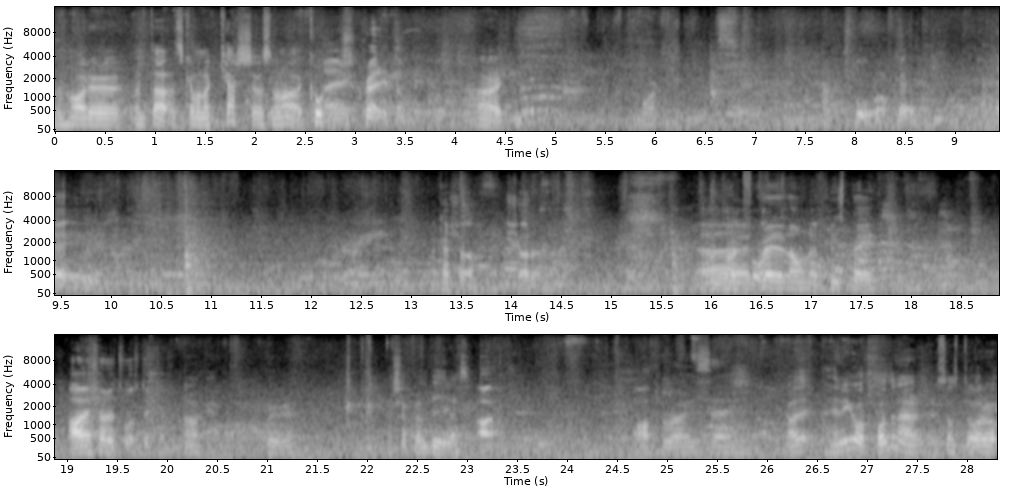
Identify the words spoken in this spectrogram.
Men har du, vänta, ska man ha cash eller vad ska man ha? Kort? Nej, credit om All right. Två, okej. Hej. Jag kan köra, köra det. Uh, credit only, please pay. Ja, jag körde två stycken. Får du- Jag köper en bil alltså. Ja. Authorizing. Ja, här är New York-podden här som står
